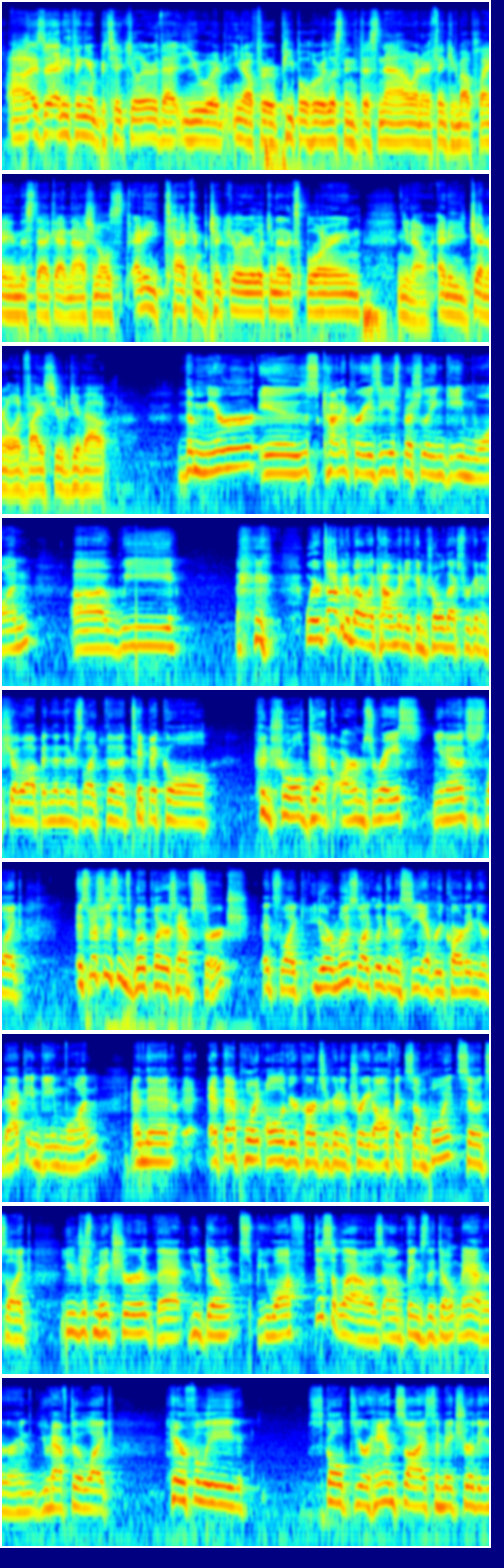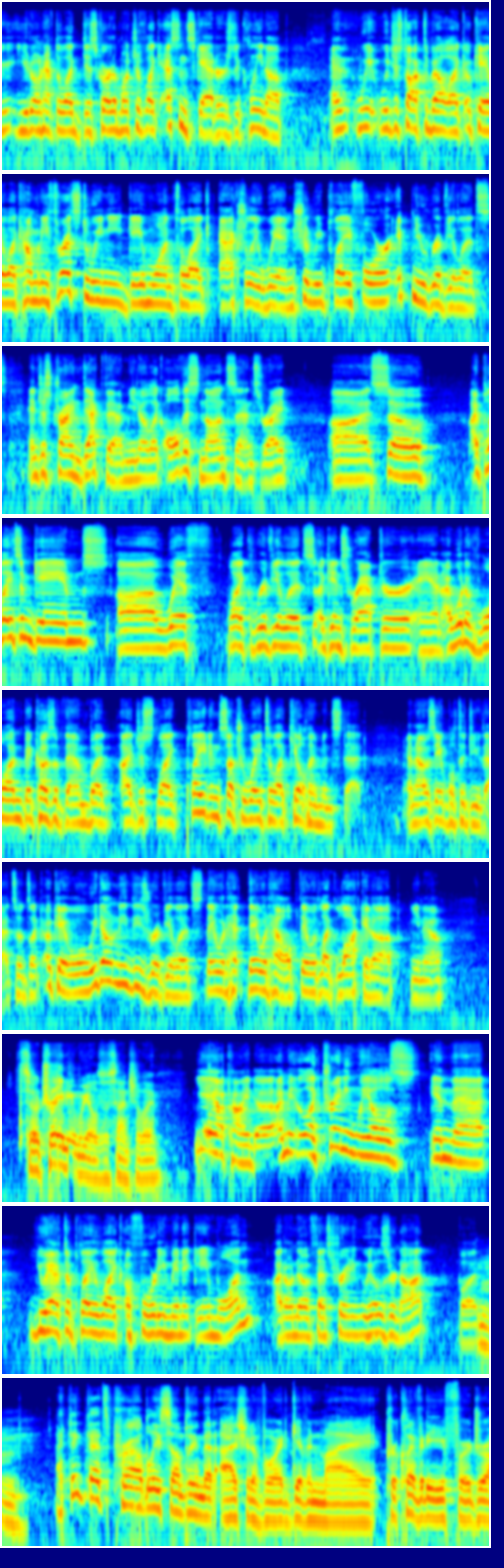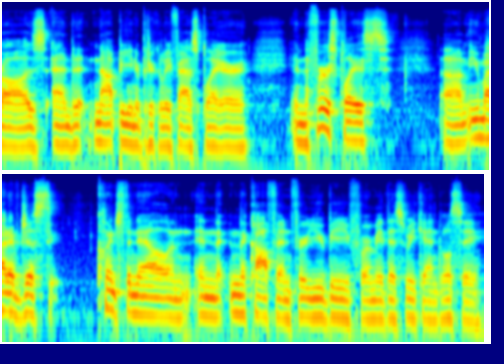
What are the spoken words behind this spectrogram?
Uh, is there anything in particular that you would, you know, for people who are listening to this now and are thinking about playing this deck at Nationals, any tech in particular you're looking at exploring? You know, any general advice you would give out? The mirror is kind of crazy, especially in game one. Uh, we we were talking about like how many control decks were going to show up, and then there's like the typical control deck arms race. You know, it's just like, especially since both players have search, it's like you're most likely going to see every card in your deck in game one. And then at that point, all of your cards are going to trade off at some point. So it's like you just make sure that you don't spew off disallows on things that don't matter. And you have to like carefully sculpt your hand size to make sure that you, you don't have to like discard a bunch of like essence scatters to clean up. And we, we just talked about like, okay, like how many threats do we need game one to like actually win? Should we play four Ipnu rivulets and just try and deck them? You know, like all this nonsense, right? Uh, so I played some games uh, with like rivulets against Raptor, and I would have won because of them, but I just like played in such a way to like kill him instead, and I was able to do that. So it's like, okay, well, we don't need these rivulets. They would ha- they would help. They would like lock it up, you know. So training wheels, essentially. Yeah, kinda. I mean, like training wheels in that you have to play like a forty minute game one. I don't know if that's training wheels or not, but. I think that's probably something that I should avoid given my proclivity for draws and not being a particularly fast player in the first place. Um, you might have just clinched the nail in, in, the, in the coffin for UB for me this weekend. We'll see.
